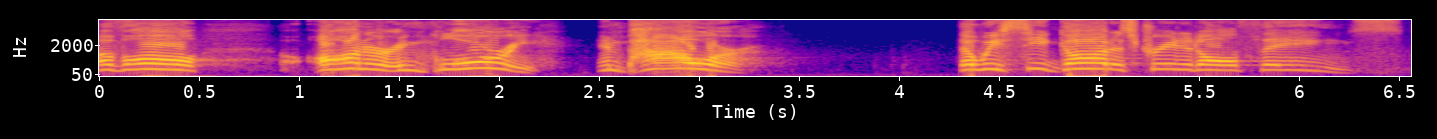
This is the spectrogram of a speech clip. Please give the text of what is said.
of all honor and glory and power. That we see God has created all things.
